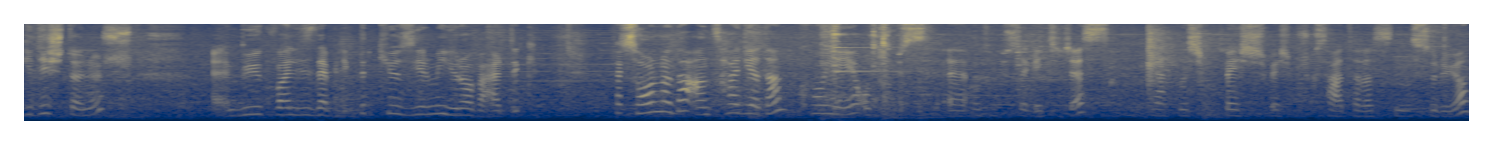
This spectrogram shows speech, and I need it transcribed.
gidiş dönüş büyük valizle birlikte 220 euro verdik. Sonra da Antalya'dan Konya'ya otobüs e, otobüse geçeceğiz. Yaklaşık 5-5,5 saat arasında sürüyor.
